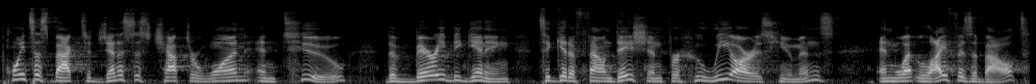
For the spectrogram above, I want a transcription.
points us back to Genesis chapter 1 and 2, the very beginning, to get a foundation for who we are as humans and what life is about,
